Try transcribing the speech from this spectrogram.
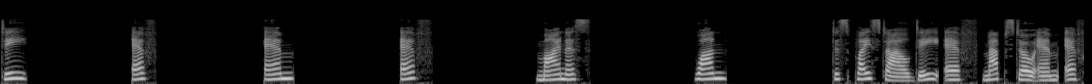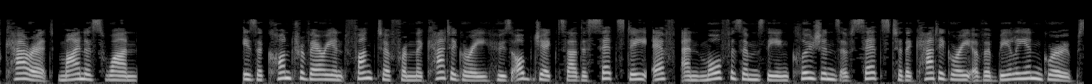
d f m f minus one display style d f mapsto m f caret minus one is a contravariant functor from the category whose objects are the sets D F and morphisms the inclusions of sets to the category of abelian groups.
